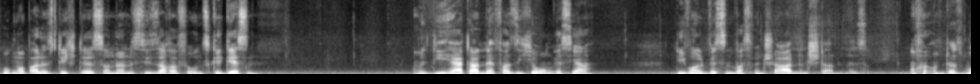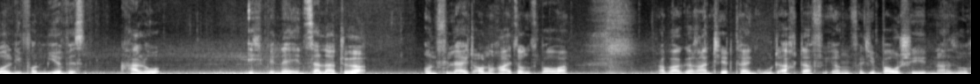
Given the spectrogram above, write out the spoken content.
gucken, ob alles dicht ist und dann ist die Sache für uns gegessen. Die Härte an der Versicherung ist ja, die wollen wissen, was für ein Schaden entstanden ist. Und das wollen die von mir wissen. Hallo, ich bin der Installateur und vielleicht auch noch Heizungsbauer, aber garantiert kein Gutachter für irgendwelche Bauschäden. Also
